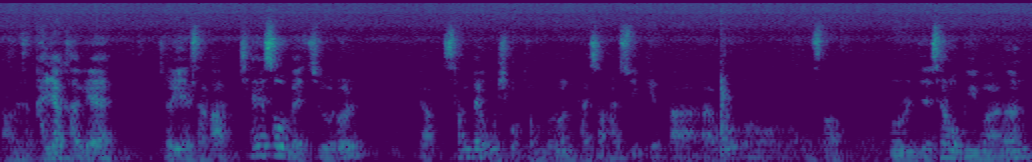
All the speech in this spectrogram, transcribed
아, 그래서 간략하게 저희 회사가 최소 매출을 약 350억 정도는 달성할 수 있겠다라고 어, 해서 오늘 이제 새로 부임하는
